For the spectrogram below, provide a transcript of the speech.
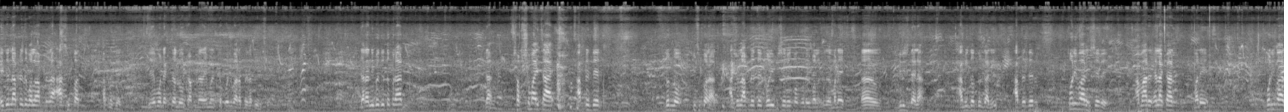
এই জন্য আপনাদের বললাম আপনারা আশীর্বাদ আপনাদের। যে এমন একটা লোক আপনারা এমন একটা পরিবার আপনারা পেয়েছেন। যারা নিবেদিত প্রাণ যা সবসময় চায় আপনাদের জন্য কিছু করার। আসলে আপনাদের গরিব হিসেবে কখনোই বলা মানে জিনিস দেয় না। আমি যতদূর জানি আপনাদের পরিবার হিসেবে আমার এলাকার মানে পরিবার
